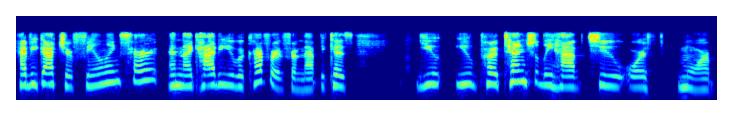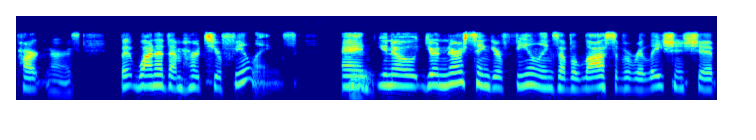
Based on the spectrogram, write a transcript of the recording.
Have you got your feelings hurt? And like how do you recover from that? Because you you potentially have two or th- more partners, but one of them hurts your feelings. And you know, you're nursing your feelings of a loss of a relationship,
